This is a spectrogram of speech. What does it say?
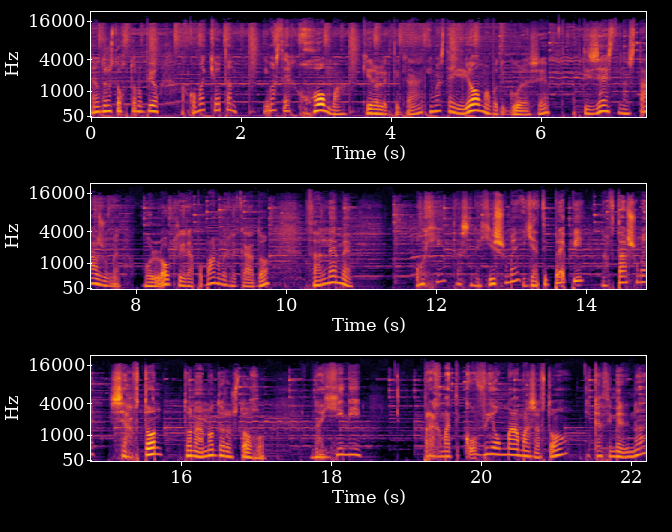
ανώτερο στόχο τον οποίο ακόμα και όταν είμαστε χώμα κυριολεκτικά είμαστε λιώμα από την κούραση από τη ζέστη να στάζουμε ολόκληρη από πάνω μέχρι κάτω θα λέμε όχι θα συνεχίσουμε γιατί πρέπει να φτάσουμε σε αυτόν τον ανώτερο στόχο να γίνει πραγματικό βίωμά μας αυτό και καθημερινά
